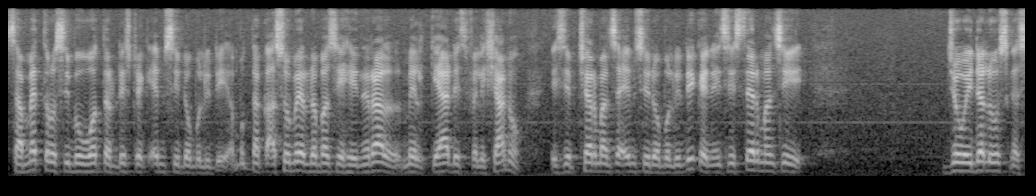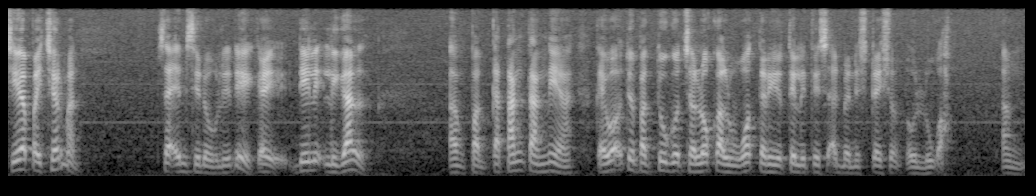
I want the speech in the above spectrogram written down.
sa Metro Cebu Water District MCWD. Amot naka-assumer na ba si General Melquiades Feliciano, isip chairman sa MCWD, kay insister man si Joey Dalus nga siya pa'y chairman sa MCWD. Kay dili legal ang pagkatangtang niya kay wa ito pagtugot sa Local Water Utilities Administration o LUA. Ang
